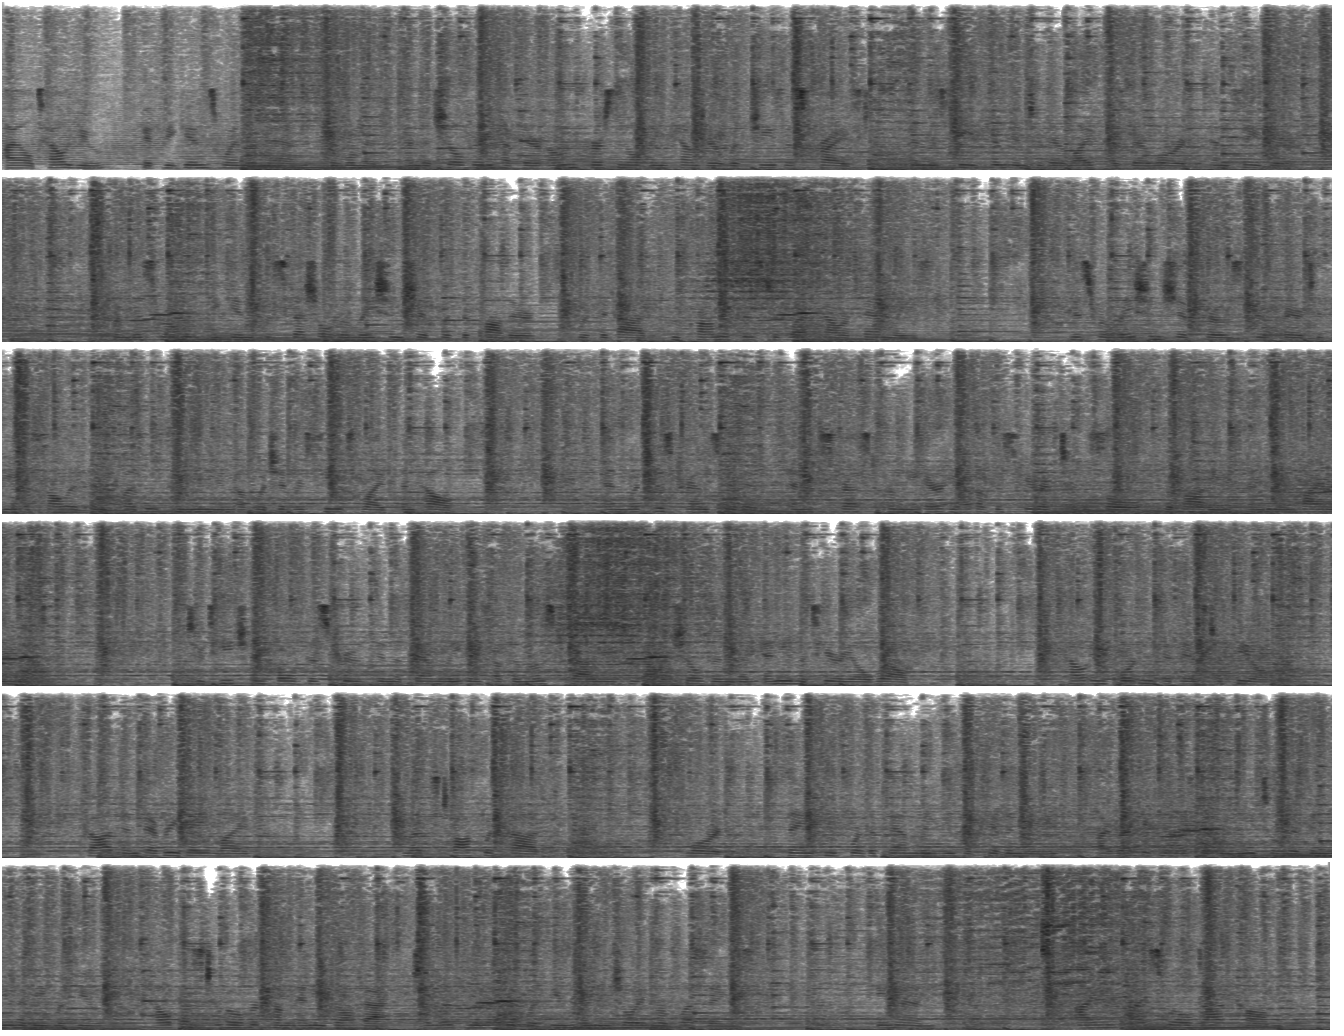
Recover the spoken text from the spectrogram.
I'll tell you, it begins when the man, the woman, and the children have their own personal encounter with Jesus Christ, and receive Him into their life as their Lord and Savior. From this moment begins the special relationship with the Father, with the God who promises to bless our families. This relationship grows through prayer to be a solid and pleasant communion of which it receives life and health and which is transmitted and expressed from the area of the spirit to the soul, the body, and the environment. To teach and hold this truth in the family is of the most value to our children than any material wealth. How important it is to feel God in everyday life. Let's talk with God. Lord, thank you for the family you have given me, I recognize that we need to live in unity with you, help us to overcome any drawback, to live united with you and enjoy your blessings. Amen. IamIcewill.com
